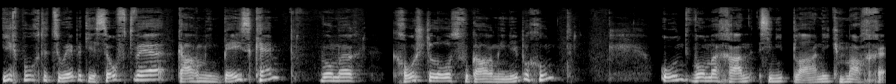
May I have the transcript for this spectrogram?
Ich brauche dazu eben die Software Garmin Basecamp wo man kostenlos von Garmin überkommt und wo man kann seine Planung machen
